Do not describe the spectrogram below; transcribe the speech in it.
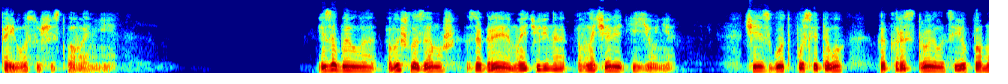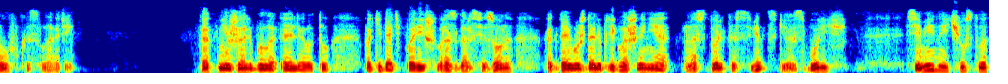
о его существовании. Изабелла вышла замуж за Грея Мэтьюрина в начале июня, через год после того, как расстроилась ее помолвка с Ларри. Как не жаль было Элиоту покидать Париж в разгар сезона, когда его ждали приглашения на столько светских сборищ, семейные чувства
